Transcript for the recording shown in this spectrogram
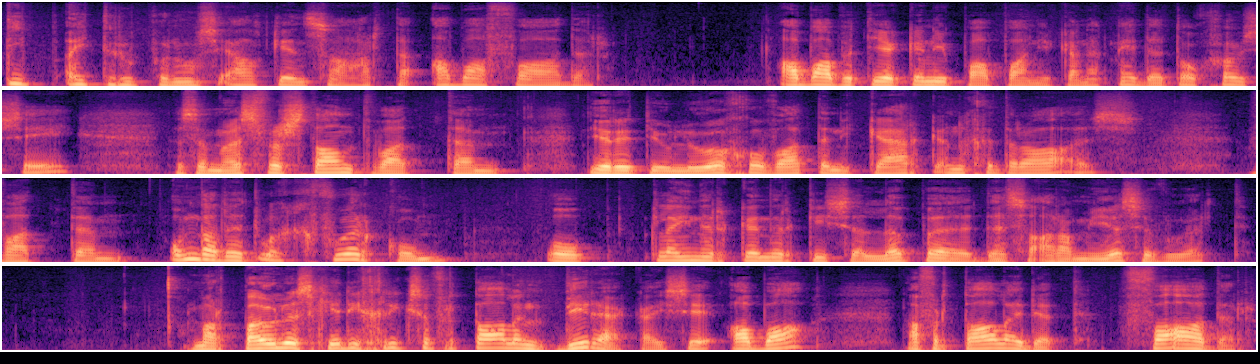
diep uitroep in ons elkeen se harte, Abba Vader. Abba beteken nie pappa nie, kan ek net dit ook gou sê? Dis 'n misverstand wat ehm um, deur 'n teoloog of wat in die kerk ingedra is wat ehm um, omdat dit ook voorkom op kleiner kindertjies se lippe, dis 'n Arameese woord. Maar Paulus gee die Griekse vertaling direk. Hy sê Abba, dan vertaal hy dit Vader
